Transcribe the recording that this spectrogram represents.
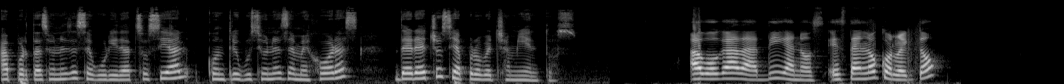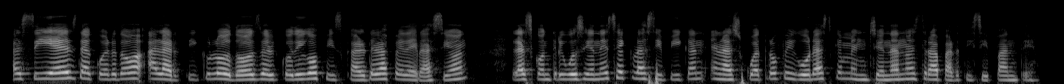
aportaciones de seguridad social, contribuciones de mejoras, derechos y aprovechamientos. Abogada, díganos, ¿está en lo correcto? Así es, de acuerdo al artículo 2 del Código Fiscal de la Federación, las contribuciones se clasifican en las cuatro figuras que menciona nuestra participante.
